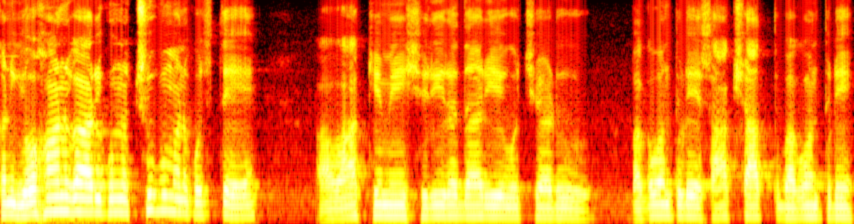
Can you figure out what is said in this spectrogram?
కానీ యోహాన్ గారికి ఉన్న చూపు మనకు వస్తే ఆ వాక్యమే శరీరధారి వచ్చాడు. భగవంతుడే సాక్షాత్ భగవంతుడే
